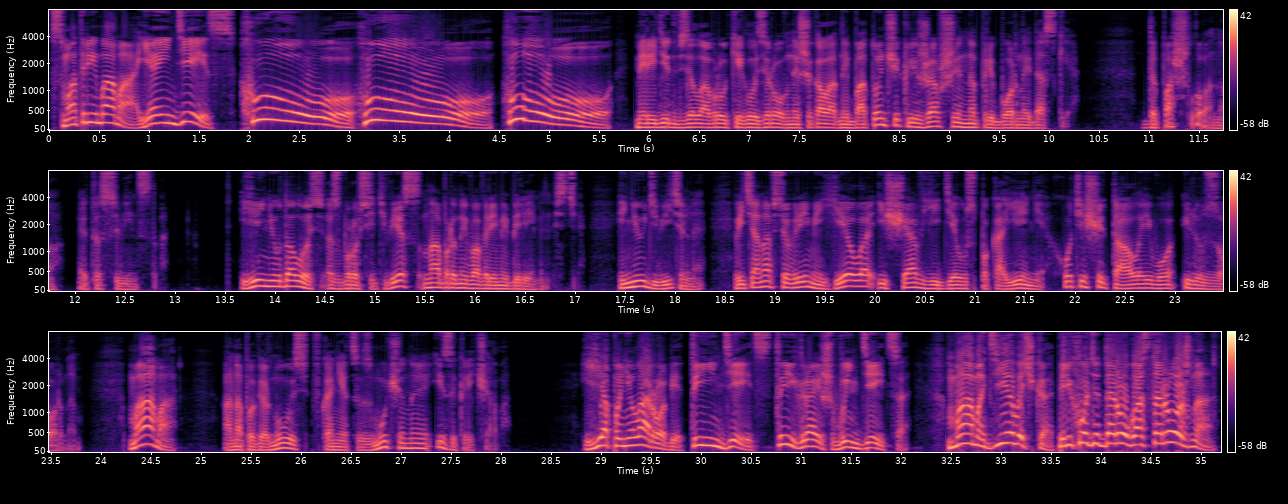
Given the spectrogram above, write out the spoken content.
«Смотри, мама, я индеец! Ху! Ху! Ху!» Мередит взяла в руки глазированный шоколадный батончик, лежавший на приборной доске. Да пошло оно, это свинство. Ей не удалось сбросить вес, набранный во время беременности. И неудивительно, ведь она все время ела, ища в еде успокоение, хоть и считала его иллюзорным. «Мама!» Она повернулась, в конец измученная, и закричала. «Я поняла, Робби, ты индейец, ты играешь в индейца!» «Мама, девочка! Переходит дорогу, осторожно!»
